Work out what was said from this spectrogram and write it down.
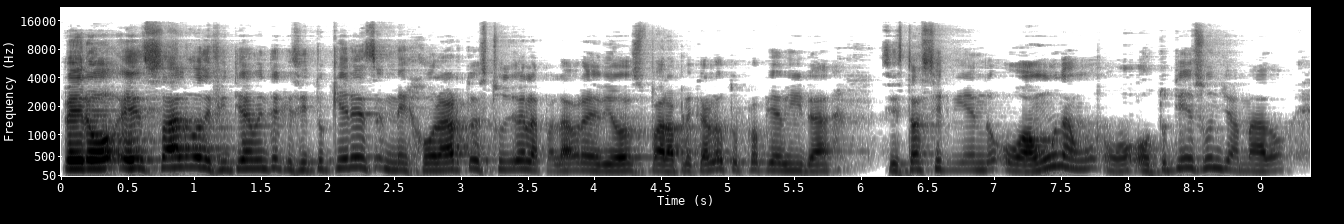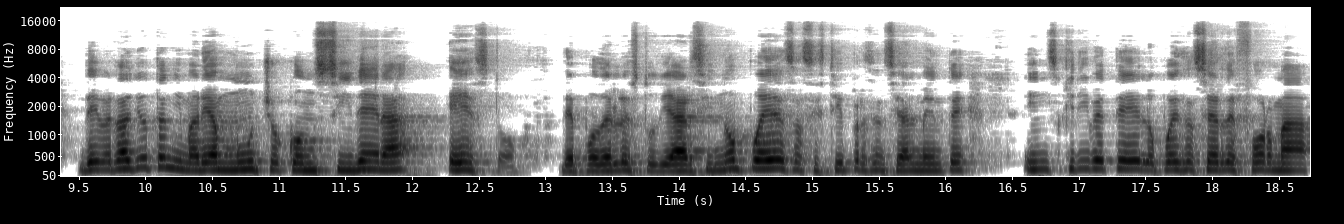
Pero es algo definitivamente que si tú quieres mejorar tu estudio de la palabra de Dios para aplicarlo a tu propia vida, si estás sirviendo o aún, o, tú tienes un llamado, de verdad yo te animaría mucho, considera esto de poderlo estudiar. Si no puedes asistir presencialmente, inscríbete, lo puedes hacer de forma,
